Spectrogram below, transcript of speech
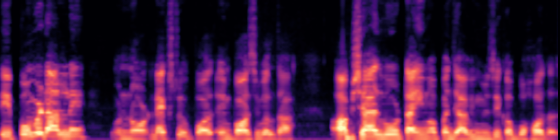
टेपों में डालने नेक्स्ट इम्पॉसिबल था। अब शायद वो टाइम अब पंजाबी म्यूज़िक का बहुत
